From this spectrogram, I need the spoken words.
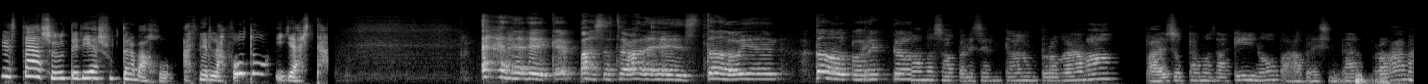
Ya está, solo tenía su trabajo, hacer la foto y ya está. ¿Qué pasa, chavales? ¿Todo bien? ¿Todo correcto? Vamos a presentar un programa. Para eso estamos aquí, ¿no? Para presentar un programa.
